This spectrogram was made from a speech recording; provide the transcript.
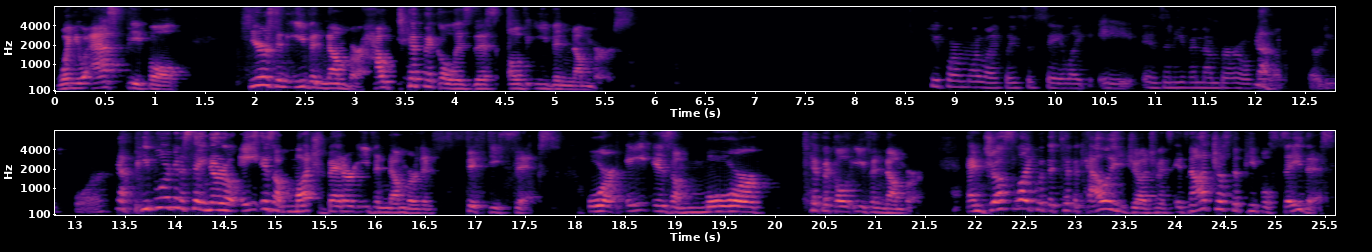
when you ask people, here's an even number. How typical is this of even numbers? People are more likely to say like eight is an even number over yeah. like 34. Yeah, people are going to say, no, no, eight is a much better even number than 56, or eight is a more typical even number. And just like with the typicality judgments, it's not just that people say this,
